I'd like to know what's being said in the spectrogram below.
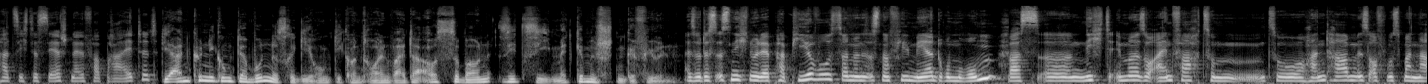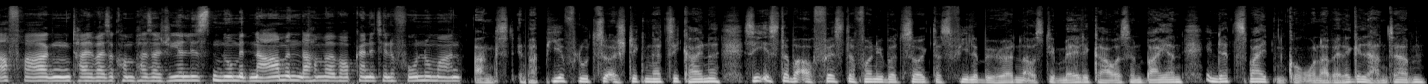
hat sich das sehr schnell verbreitet. Die Ankündigung der Bundesregierung, die Kontrollen weiter auszubauen, sieht sie mit gemischten Gefühlen. Also das ist nicht nur der Papierwurst, sondern es ist noch viel mehr drumherum, was äh, nicht immer so einfach zum, zu handhaben ist. Oft muss man nachfragen, teilweise kommen Passagierlisten nur mit Namen, da haben wir überhaupt keine Telefonnummern. Angst, in Papierflut zu ersticken, hat sie keine. Sie ist aber auch fest davon überzeugt, dass viele Behörden aus dem Meldechaos in Bayern in der zweiten Corona-Welle gelernt haben.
